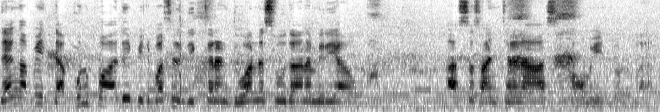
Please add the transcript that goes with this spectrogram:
දැන් අපි දකුණු පාදයේ පිටිපස්සට දික් කරන් දුවන්න සූදානම් ඉරියව් අස්ස සංචලන ආස ඔහොම ඉන්න ඕන බලන්න.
